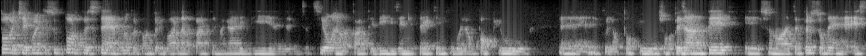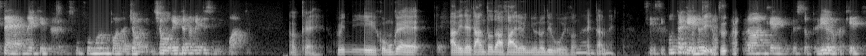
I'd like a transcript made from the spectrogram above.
Poi c'è qualche supporto esterno per quanto riguarda la parte magari di renderizzazione o la parte di disegno tecnico, quella un po' più, eh, quella un po' più insomma, pesante, e sono altre persone esterne che fungono un po' da jolly. Diciamo che internamente siamo in quattro. Ok, quindi comunque avete tanto da fare ognuno di voi fondamentalmente. Sì, si conta che noi stiamo tu... lavorando anche in questo periodo perché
